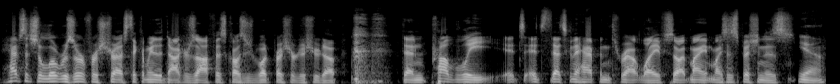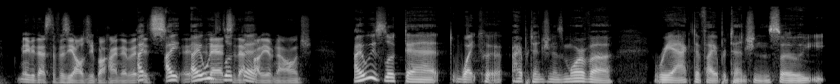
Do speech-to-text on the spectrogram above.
have such a low reserve for stress that coming to the doctor's office causes your blood pressure to shoot up then probably it's it's that's going to happen throughout life. So my my suspicion is yeah. maybe that's the physiology behind it it's I, I, it, I always adds to that at, body of knowledge I always looked at white coat hypertension as more of a reactive hypertension. So you,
